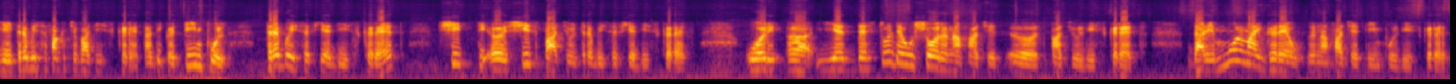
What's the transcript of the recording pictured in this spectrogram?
ei trebuie să facă ceva discret, adică timpul trebuie să fie discret și, uh, și spațiul trebuie să fie discret. Ori uh, e destul de ușor în a face uh, spațiul discret, dar e mult mai greu în a face timpul discret.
